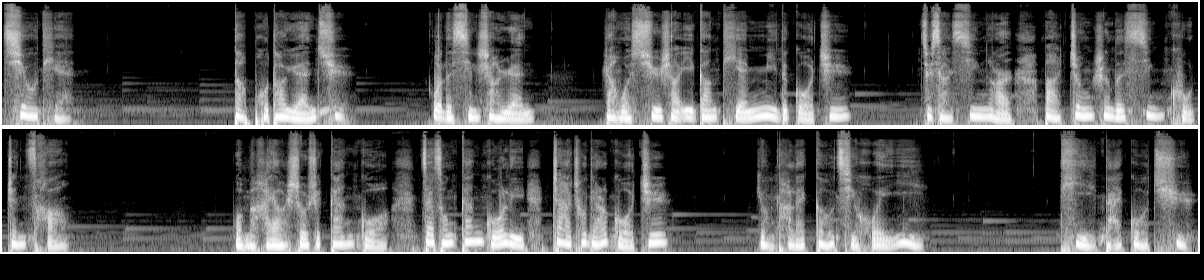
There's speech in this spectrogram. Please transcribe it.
秋天，到葡萄园去。我的心上人，让我续上一缸甜蜜的果汁，就像心儿把终生的辛苦珍藏。我们还要收拾干果，再从干果里榨出点果汁，用它来勾起回忆，替代过去。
